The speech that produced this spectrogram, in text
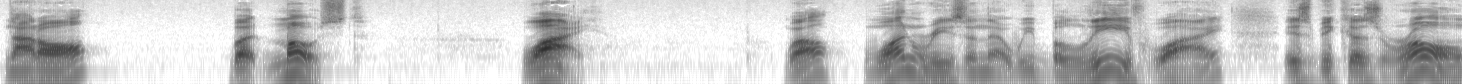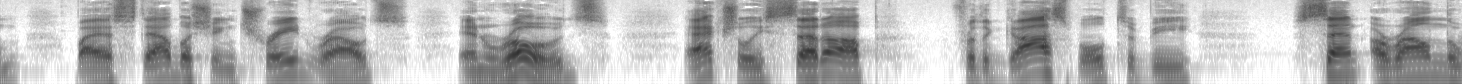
Not all, but most. Why? Well, one reason that we believe why is because Rome, by establishing trade routes and roads, actually set up for the gospel to be sent around the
